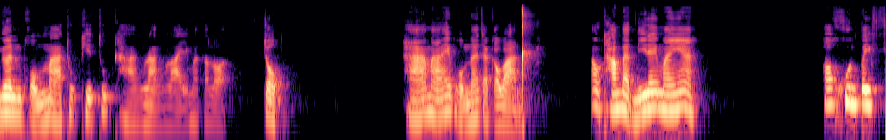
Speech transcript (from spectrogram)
เงินผมมาทุกทิศทุกทางหลั่งไหลมาตลอดจบ หามาให้ผมนะจักรวาลเอาทำแบบนี้ได้ไหมอะพอคุณไปโฟ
